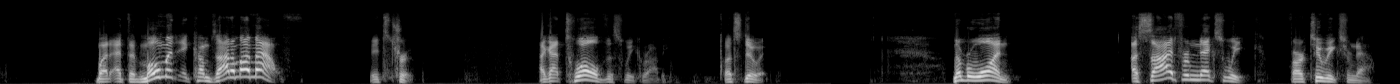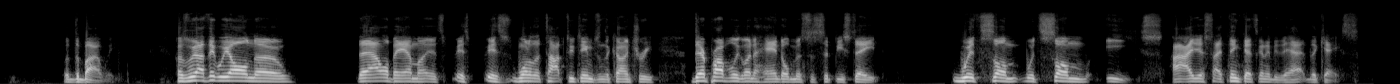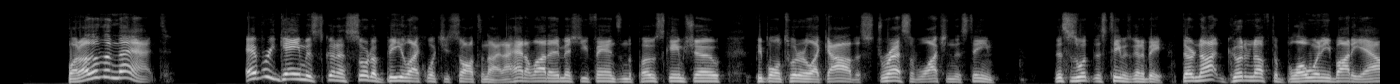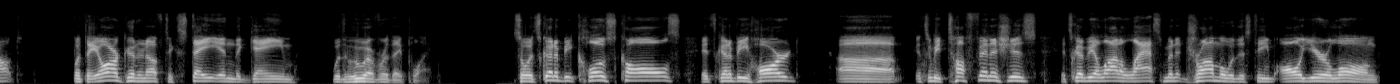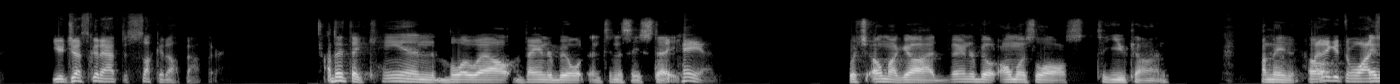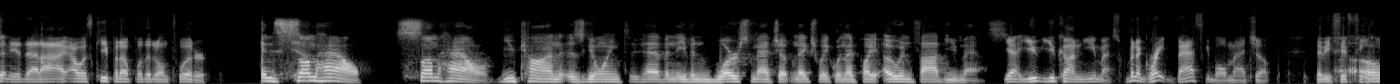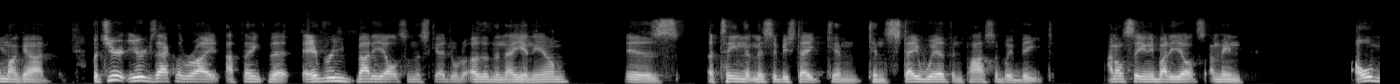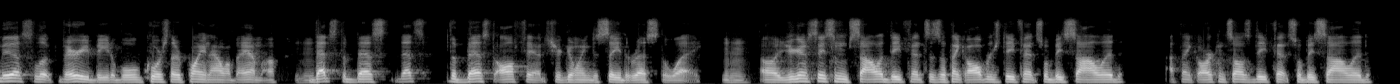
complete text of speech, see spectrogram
But at the moment it comes out of my mouth, it's true. I got 12 this week, Robbie. Let's do it. Number one, aside from next week, or two weeks from now, with the bye week, because we I think we all know that Alabama is, is is one of the top two teams in the country. They're probably going to handle Mississippi State with some with some ease. I just I think that's going to be the the case. But other than that, every game is going to sort of be like what you saw tonight. I had a lot of MSU fans in the post game show. People on Twitter are like, ah, the stress of watching this team. This is what this team is going to be. They're not good enough to blow anybody out, but they are good enough to stay in the game with whoever they play. So it's going to be close calls. It's going to be hard. Uh, it's going to be tough finishes. It's going to be a lot of last minute drama with this team all year long. You're just going to have to suck it up out there. I think they can blow out Vanderbilt and Tennessee State. They can. Which, oh my God, Vanderbilt almost lost to UConn. I mean, I didn't get to watch any of that. I, I was keeping up with it on Twitter. And yeah. somehow, somehow, UConn is going to have an even worse matchup next week when they play 0 and 5 UMass. Yeah, U, UConn and UMass. It's been a great basketball matchup, maybe 15. Uh, oh years. my God. But you're you're exactly right. I think that everybody else on the schedule other than A and M is a team that Mississippi State can can stay with and possibly beat. I don't see anybody else. I mean, Ole Miss looked very beatable. Of course, they're playing Alabama. Mm-hmm. That's the best. That's the best offense you're going to see the rest of the way. Mm-hmm. Uh, you're going to see some solid defenses. I think Auburn's defense will be solid. I think Arkansas's defense will be solid.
